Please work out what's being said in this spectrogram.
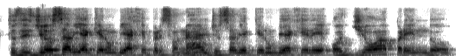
Entonces yo sabía que era un viaje personal, yo sabía que era un viaje de o yo aprendo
